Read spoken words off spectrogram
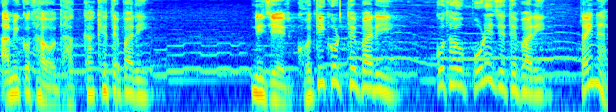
আমি কোথাও ধাক্কা খেতে পারি। নিজের ক্ষতি করতে পারি, কোথাও পড়ে যেতে পারি, তাই না?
